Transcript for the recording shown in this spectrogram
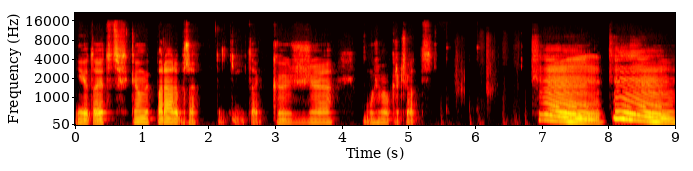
Jo, to je to, co vypadá dobře. Takže můžeme pokračovat. Hmm, hmm.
